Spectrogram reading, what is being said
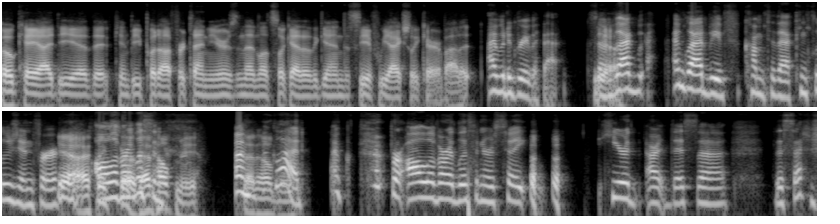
okay idea that can be put off for 10 years and then let's look at it again to see if we actually care about it. I would agree with that. So yeah. I'm glad I'm glad we've come to that conclusion for yeah, all of so. our listeners. That helped me. That I'm, helped glad me. for all of our listeners to hear our, this uh this session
